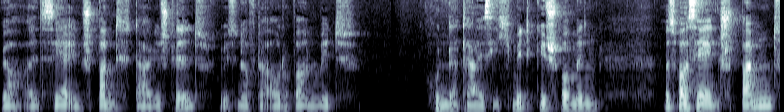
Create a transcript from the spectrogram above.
ja, als sehr entspannt dargestellt. Wir sind auf der Autobahn mit 130 mitgeschwommen. Es war sehr entspannt.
